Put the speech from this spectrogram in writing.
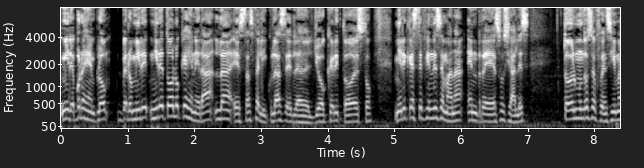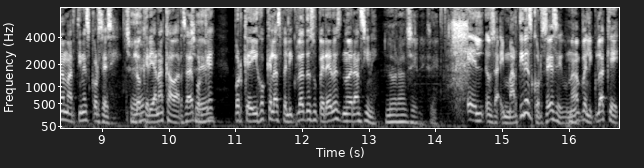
Mire, por ejemplo, pero mire, mire todo lo que genera la- estas películas, el, el Joker y todo esto. Mire que este fin de semana en redes sociales todo el mundo se fue encima de Martin Scorsese. Sí. Lo querían acabar, ¿sabe por qué? Porque dijo que las películas de superhéroes no eran cine. No eran cine, sí. El, o sea, y Martin Scorsese, una película que,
